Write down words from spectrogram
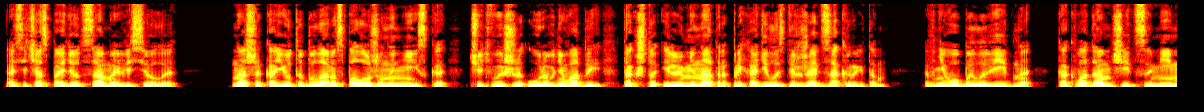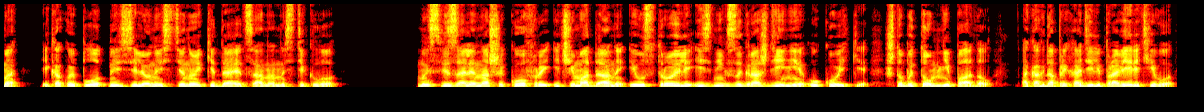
А сейчас пойдет самое веселое. Наша каюта была расположена низко, чуть выше уровня воды, так что иллюминатор приходилось держать закрытым. В него было видно, как вода мчится мимо и какой плотной зеленой стеной кидается она на стекло. Мы связали наши кофры и чемоданы и устроили из них заграждение у койки, чтобы Том не падал. А когда приходили проверить его,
